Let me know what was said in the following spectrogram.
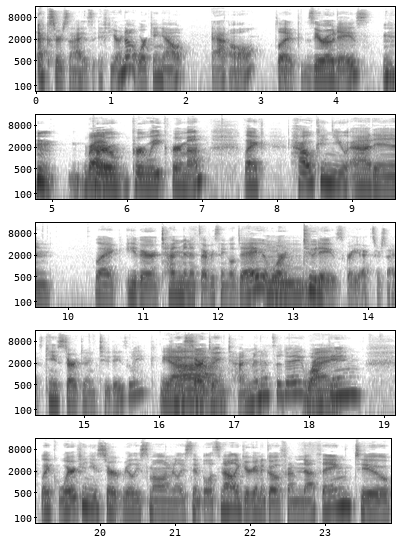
exercise if you're not working out at all like zero days right. per per week per month like how can you add in like either 10 minutes every single day or mm. two days where you exercise. Can you start doing two days a week? Yeah. Can you start doing 10 minutes a day walking? Right. Like, where can you start really small and really simple? It's not like you're going to go from nothing to,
